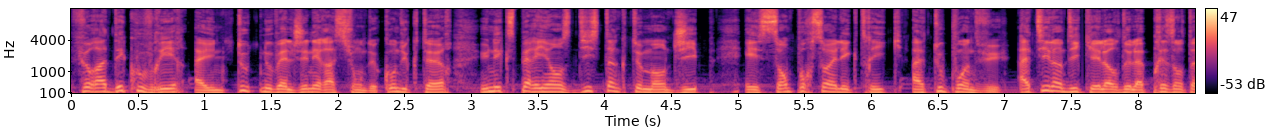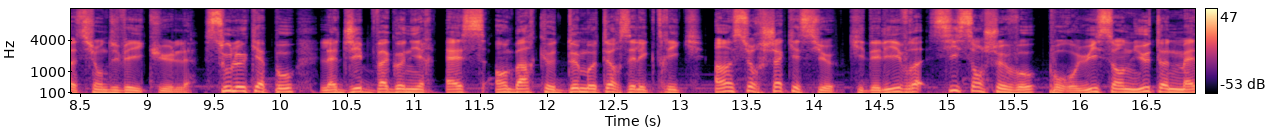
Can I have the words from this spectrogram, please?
fera découvrir à une toute nouvelle génération de conducteurs une expérience distinctement Jeep et 100% électrique à tout point de vue, a-t-il indiqué lors de la présentation du véhicule. Sous le capot, la Jeep Wagoneer S embarque deux moteurs électriques, un sur chaque essieu, qui délivre 600 chevaux pour 800 Nm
